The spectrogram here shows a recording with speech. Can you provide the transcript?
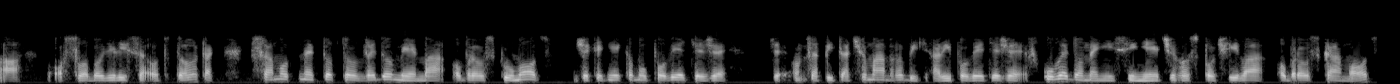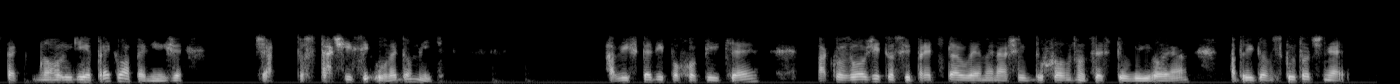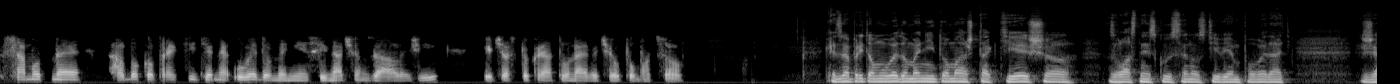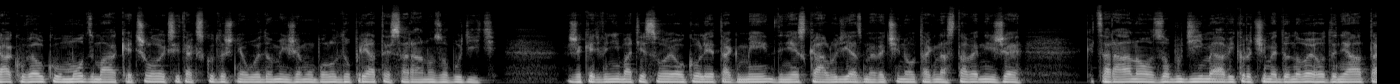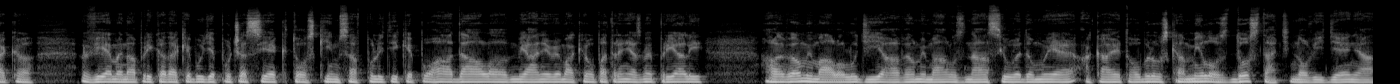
a oslobodili sa od toho, tak samotné toto vedomie má obrovskú moc, že keď niekomu poviete, že, že on sa pýta, čo mám robiť a vy poviete, že v uvedomení si niečoho spočíva obrovská moc, tak mnoho ľudí je prekvapených, že, že to stačí si uvedomiť. A vy vtedy pochopíte, ako zložito si predstavujeme našu duchovnú cestu vývoja a pritom skutočne samotné hlboko precítené uvedomenie si, na čom záleží, je častokrát tou najväčšou pomocou. Keď sme pri tom uvedomení, Tomáš, tak tiež e, z vlastnej skúsenosti viem povedať, že akú veľkú moc má, keď človek si tak skutočne uvedomí, že mu bolo dopriaté sa ráno zobudiť. Že keď vnímate svoje okolie, tak my dneska ľudia sme väčšinou tak nastavení, že keď sa ráno zobudíme a vykročíme do nového dňa, tak eh, vieme napríklad, aké bude počasie, kto s kým sa v politike pohádal, ja neviem, aké opatrenia sme prijali, ale veľmi málo ľudí a veľmi málo z nás si uvedomuje, aká je to obrovská milosť dostať nový deň a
